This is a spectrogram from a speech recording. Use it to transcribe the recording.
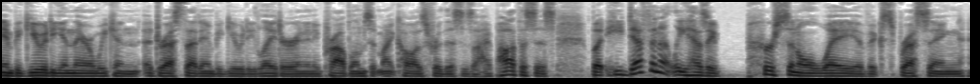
ambiguity in there, and we can address that ambiguity later and any problems it might cause for this as a hypothesis. But he definitely has a personal way of expressing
